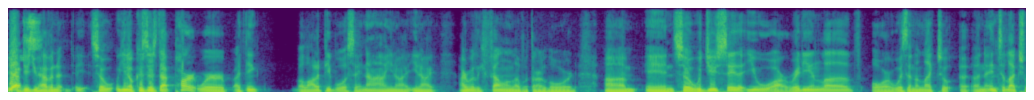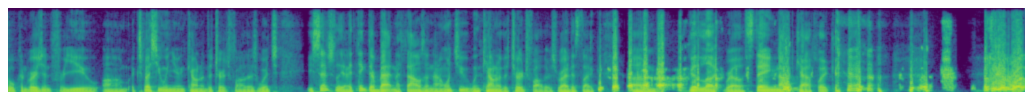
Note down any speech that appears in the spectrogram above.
yes. Did you have an so you know because there's that part where I think a lot of people will say, nah, you know, I, you know, I, I really fell in love with our Lord. Um, and so would you say that you were already in love or was an intellectual, uh, an intellectual conversion for you, um, especially when you encountered the church fathers, which essentially I think they're batting a thousand now. Once you encounter the church fathers, right? It's like, um, good luck, bro, staying not Catholic. That's a good one.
